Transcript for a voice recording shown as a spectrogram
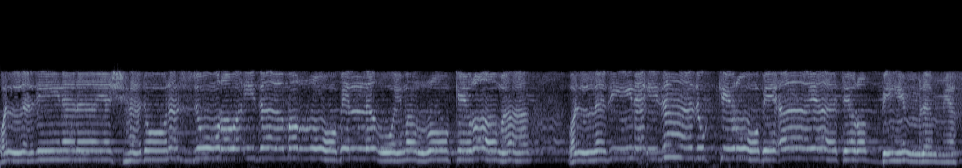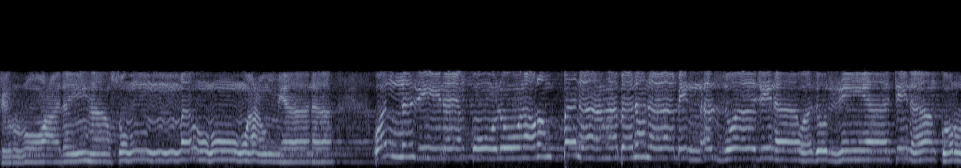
والذين لا يشهدون الزور وإذا مروا باللغو مروا كراما والذين إذا ذكروا بآيات ربهم لم يخروا عليها صما وعميانا والذين يقولون ربنا هب لنا من أزواجنا وذرياتنا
